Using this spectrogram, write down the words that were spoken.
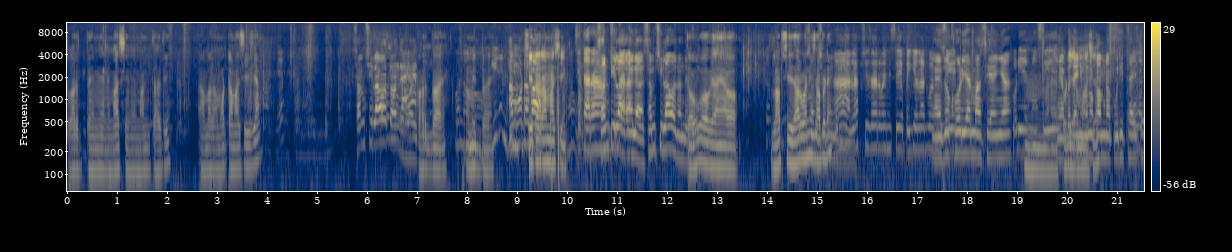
ભારતભાઈને અને માસીને માનતા હતી. અમારા મોટા માસી છે. સમસી લાવો તો અંદર હોય. ભરતભાઈ અમિતભાઈ આ મોટા સીતારામ. માસી. સંટી લાવો સમસી લાવો તો અંદર તો હવે અહીંયા લાપસી જારવાની છે આપણે? હા લાપસી જારવાની છે પૈયા લાગવાની અહીંયા જો ખોડિયાર છે અહીંયા. ખોડિયારમાં છે. અહીંયા બધાની મનોકામના પૂરી થાય છે.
